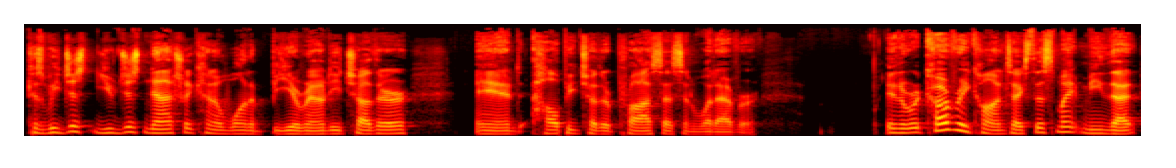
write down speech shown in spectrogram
because we just you just naturally kind of want to be around each other and help each other process and whatever. In a recovery context, this might mean that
